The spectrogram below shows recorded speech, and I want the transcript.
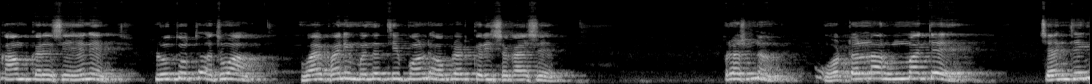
કામ કરે છે. એને બ્લૂટૂથ અથવા વાઈફાઈની મદદથી પણ ઓપરેટ કરી શકાય છે. પ્રશ્ન, હોટલના રૂમમાં કે ચેન્જિંગ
